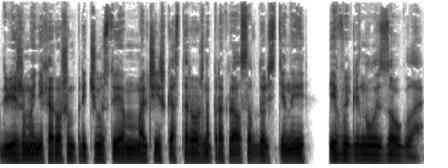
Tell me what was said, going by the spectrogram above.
Движимый нехорошим предчувствием, мальчишка осторожно прокрался вдоль стены и выглянул из-за угла.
